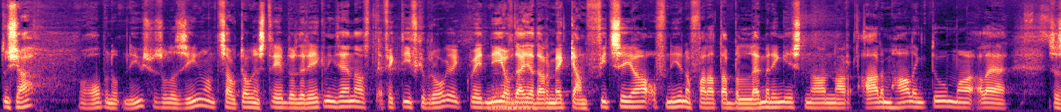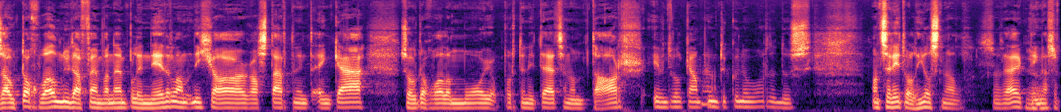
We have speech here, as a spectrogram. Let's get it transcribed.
Dus ja, we hopen op nieuws. We zullen zien, want het zou toch een streep door de rekening zijn als het effectief gebroken is. Ik weet niet of dat je daarmee kan fietsen, ja of niet. Of wat dat, dat belemmering is naar, naar ademhaling toe. Maar allee, ze zou toch wel, nu dat Van Van Empel in Nederland niet gaat starten in het NK, zou toch wel een mooie opportuniteit zijn om daar eventueel kampioen te kunnen worden. Dus, want ze reed wel heel snel. Ze zei, ik denk dat ze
